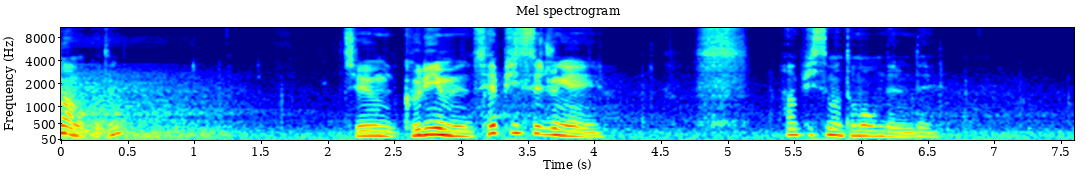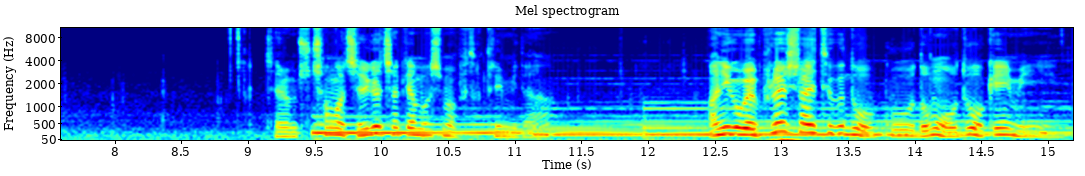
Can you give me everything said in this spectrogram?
남았거든? 지금 그림 세 피스 중에 한 피스만 더 먹으면 되는데 자 여러분 추천과 즐겨찾기 한 번씩만 부탁드립니다 아니 이거 왜 플래시라이트도 없고 너무 어두워 게임이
